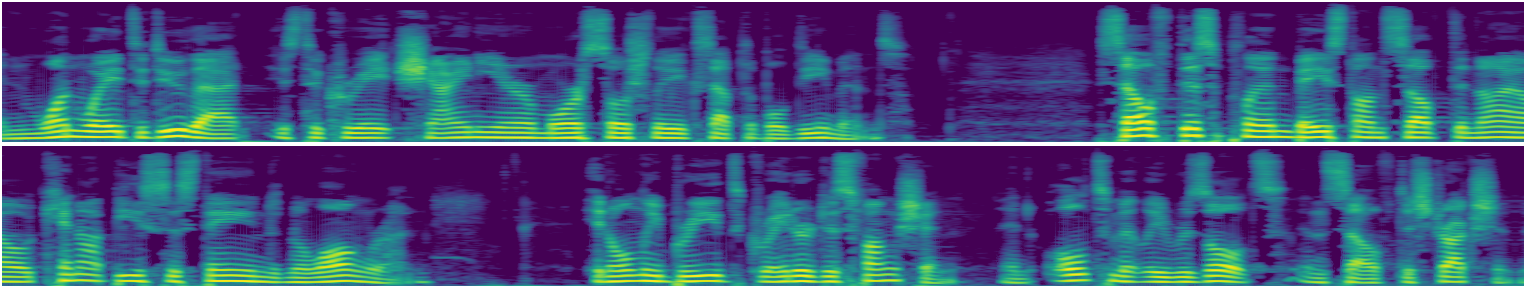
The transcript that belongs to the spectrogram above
And one way to do that is to create shinier, more socially acceptable demons. Self discipline based on self denial cannot be sustained in the long run. It only breeds greater dysfunction and ultimately results in self destruction.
